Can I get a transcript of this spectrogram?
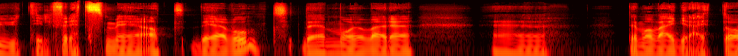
utilfreds med at det er vondt. Det må jo være eh, Det må være greit å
